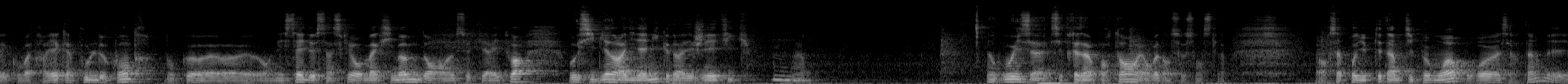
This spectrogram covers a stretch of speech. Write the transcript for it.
et qu'on va travailler avec la poule de contre. Donc on essaye de s'inscrire au maximum dans ce territoire, aussi bien dans la dynamique que dans la génétique. Mmh. Donc oui, c'est très important et on va dans ce sens-là. Alors ça produit peut-être un petit peu moins pour euh, certains, mais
